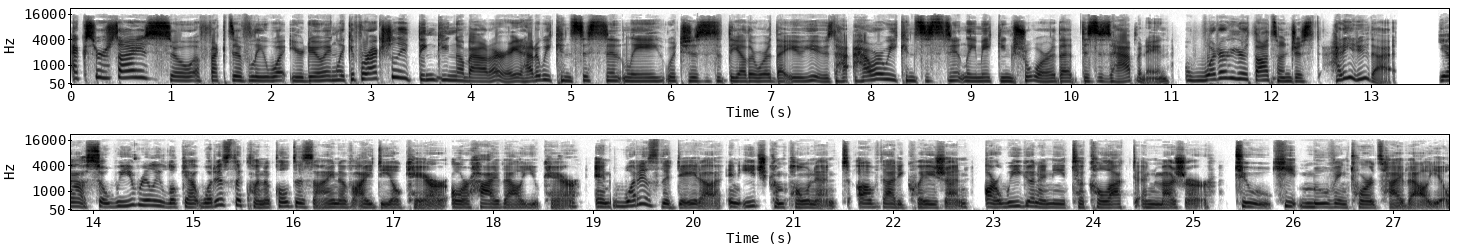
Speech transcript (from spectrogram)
exercise. So, effectively, what you're doing, like if we're actually thinking about, all right, how do we consistently, which is the other word that you use, how are we consistently making sure that this is happening? What are your thoughts on just how do you do that? Yeah, so we really look at what is the clinical design of ideal care or high value care, and what is the data in each component of that equation are we going to need to collect and measure to keep moving towards high value?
